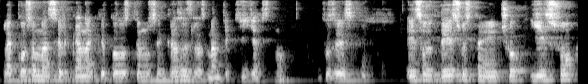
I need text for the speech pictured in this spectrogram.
la cosa más cercana que todos tenemos en casa es las mantequillas, ¿no? Entonces, eso, de eso está hecho y eso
